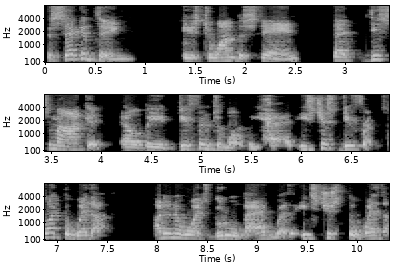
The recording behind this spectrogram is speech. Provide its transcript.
The second thing is to understand that this market, albeit different to what we had, is just different. It's like the weather. I don't know why it's good or bad weather. It's just the weather.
